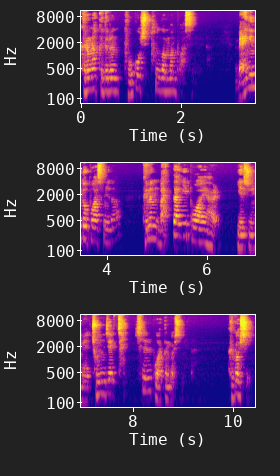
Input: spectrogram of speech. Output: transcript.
그러나 그들은 보고 싶은 것만 보았습니다. 맹인도 보았습니다. 그는 마땅히 보아야 할 예수님의 존재 자체를 보았던 것입니다. 그것이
